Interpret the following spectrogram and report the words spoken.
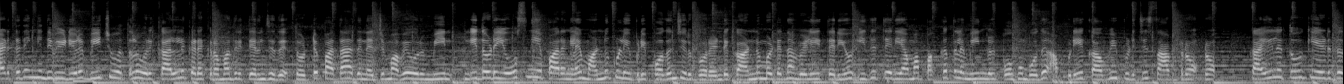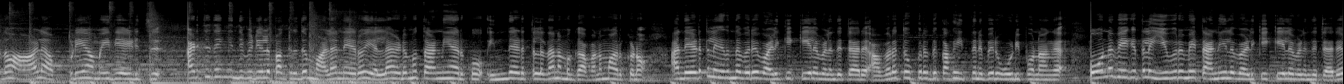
அடுத்தது இங்க இந்த வீடியோல பீச் ஓரத்துல ஒரு கல் கிடக்குற மாதிரி தெரிஞ்சது. தொட்டு பார்த்தா அது நிஜமாவே ஒரு மீன். இதோட யோசனையை பாருங்களேன். மண்ணுக்குள்ள இப்படி புதஞ்சிருக்கும். ரெண்டு கண்ணு மட்டும் தான் வெளியே தெரியும். இது தெரியாம பக்கத்துல மீன்கள் போகும்போது அப்படியே கவ்வி பிடிச்சு சாப்பிட்றோம் கையில் தூக்கி எடுத்ததும் ஆள் அப்படியே அமைதியாயிடுச்சு. அடுத்தது இங்கே இந்த வீடியோவில் பார்க்குறது மழை நேரம். எல்லா இடமும் தண்ணியாக இருக்கும். இந்த இடத்துல தான் நம்ம கவனமாக இருக்கணும். அந்த இடத்துல இருந்தவர் வழுக்கி கீழே விழுந்துட்டாரு. அவரை தூக்குறதுக்காக இத்தனை பேர் ஓடி போனாங்க. போன வேகத்தில் இவருமே தண்ணியில் வழுக்கி கீழே விழுந்துட்டாரு.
